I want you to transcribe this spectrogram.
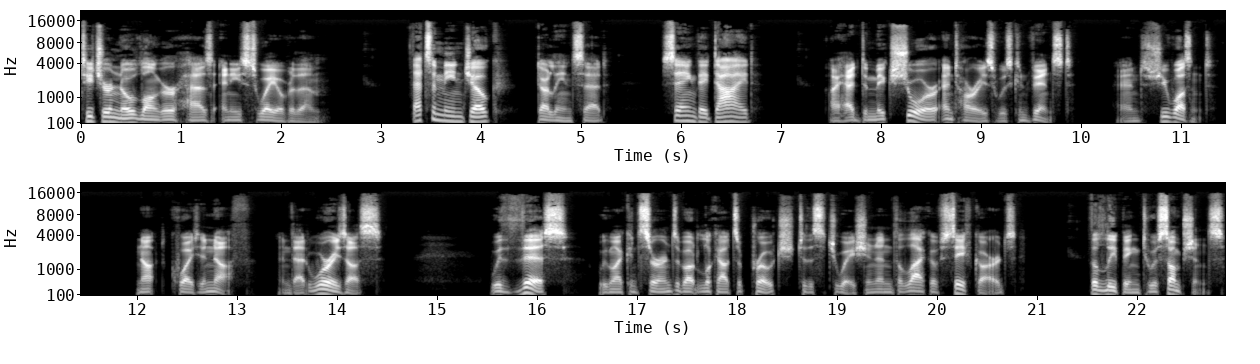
Teacher no longer has any sway over them. That's a mean joke, Darlene said, saying they died. I had to make sure Antares was convinced, and she wasn't. Not quite enough, and that worries us. With this, with my concerns about Lookout's approach to the situation and the lack of safeguards, the leaping to assumptions,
